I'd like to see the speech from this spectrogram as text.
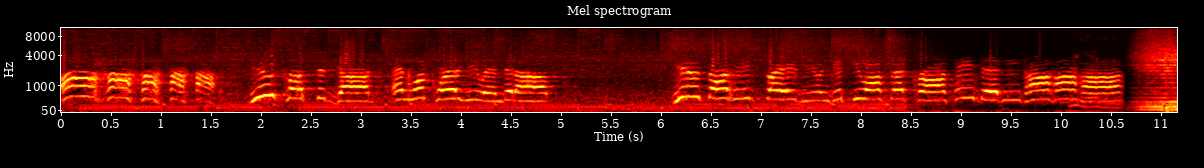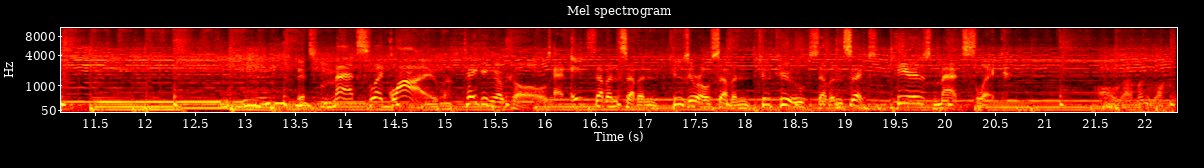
Ah ha ha ha ha! You trusted God, and look where you ended up. You thought He'd save you and get you off that cross. He didn't. Ha ha ha. It's Matt Slick Live, taking your calls at 877-207-2276. Here's Matt Slick. All right, welcome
